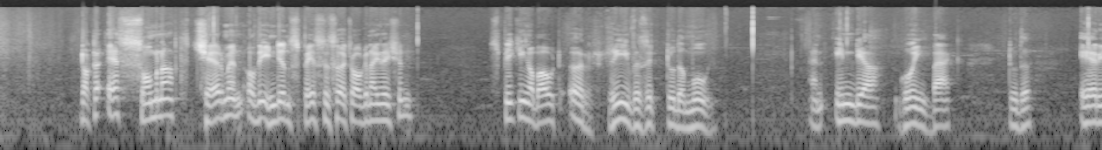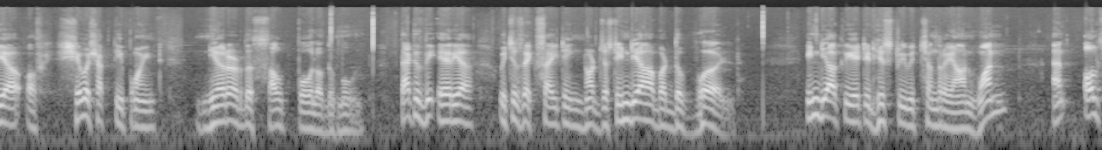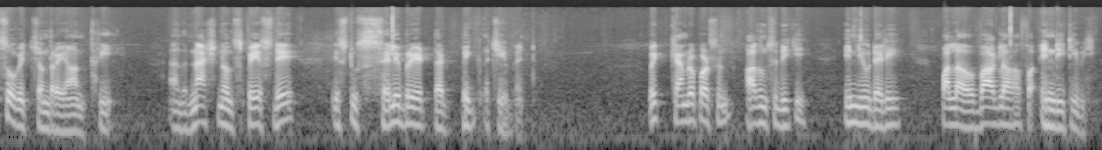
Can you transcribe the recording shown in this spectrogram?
Dr. S. Somnath, Chairman of the Indian Space Research Organization, speaking about a revisit to the moon and India going back to the area of Shiva Shakti point nearer the south pole of the moon. That is the area which is exciting not just India but the world. India created history with Chandrayaan 1 and also with Chandrayaan 3. And the National Space Day is to celebrate that big achievement. With camera person Azam Siddiqui in New Delhi, Pallav Bagla for NDTV.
